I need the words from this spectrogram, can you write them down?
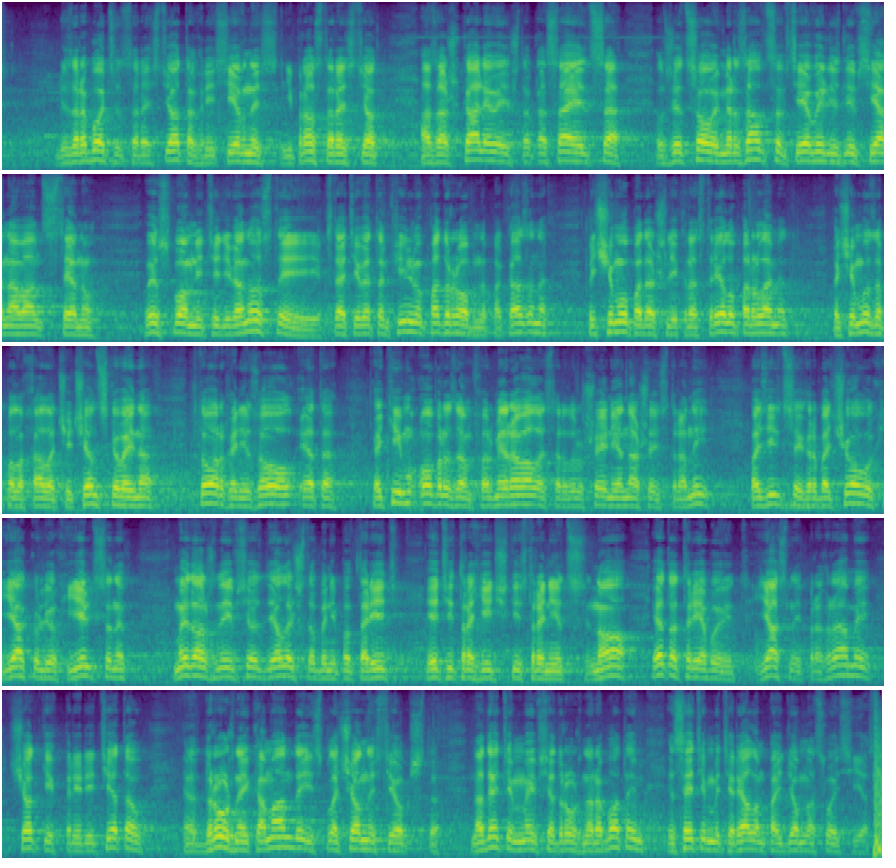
Безработица растет, агрессивность не просто растет, а зашкаливает. Что касается лжецов и мерзавцев, те вылезли все на авансцену. Вы вспомните 90-е, кстати, в этом фильме подробно показано, почему подошли к расстрелу парламент, почему заполыхала чеченская война, кто организовал это, каким образом формировалось разрушение нашей страны, позиции Горбачевых, Яковлевых, Ельциных. Мы должны все сделать, чтобы не повторить эти трагические страницы. Но это требует ясной программы, четких приоритетов, э, дружной команды и сплоченности общества. Над этим мы все дружно работаем и с этим материалом пойдем на свой съезд.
